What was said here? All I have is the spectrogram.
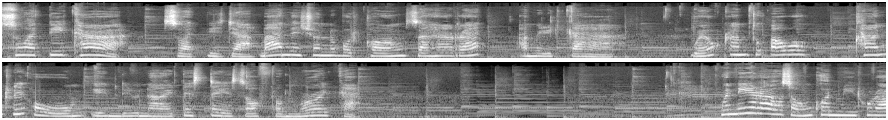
สวัสดีค่ะ สวัสดีจากบ้านในชนบทของสหรัฐอเมริกา Welcome to our country home in the United States of America วันนี้เราสองคนมีธุระ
